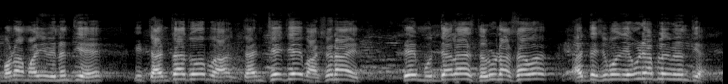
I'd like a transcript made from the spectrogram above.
म्हणून माझी विनंती आहे की त्यांचा जो त्यांचे जे भाषण आहेत ते मुद्द्याला धरून असावं अध्यक्ष महोदय एवढी आपल्याला विनंती आहे.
